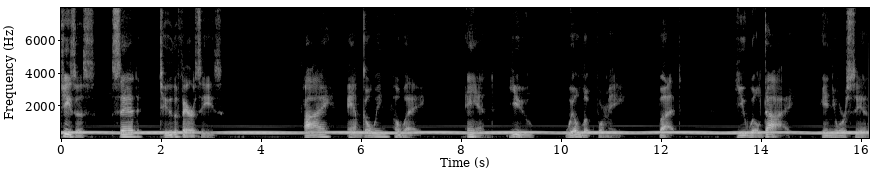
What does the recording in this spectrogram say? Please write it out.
Jesus said to the Pharisees, I am going away, and you will look for me, but you will die in your sin.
